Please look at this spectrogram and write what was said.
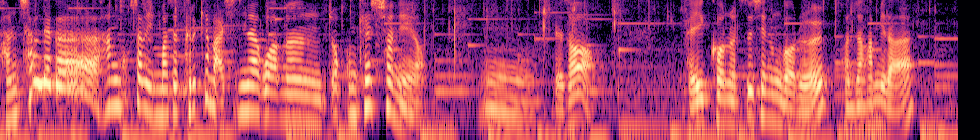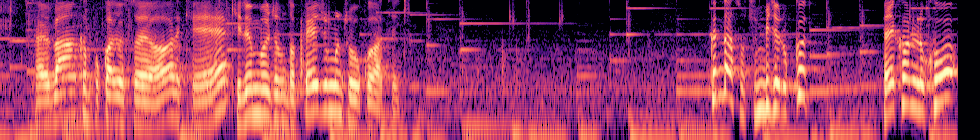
관찰레가 한국 사람 입맛에 그렇게 맛있냐고 하면 조금 퀘스천이에요. 음, 그래서 베이컨을 쓰시는 거를 권장합니다. 자, 이만큼 볶아줬어요. 이렇게 기름을 좀 더 빼주면 좋을 것 같아요. 끝났어. 준비 재료 끝. 베이컨을 넣고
